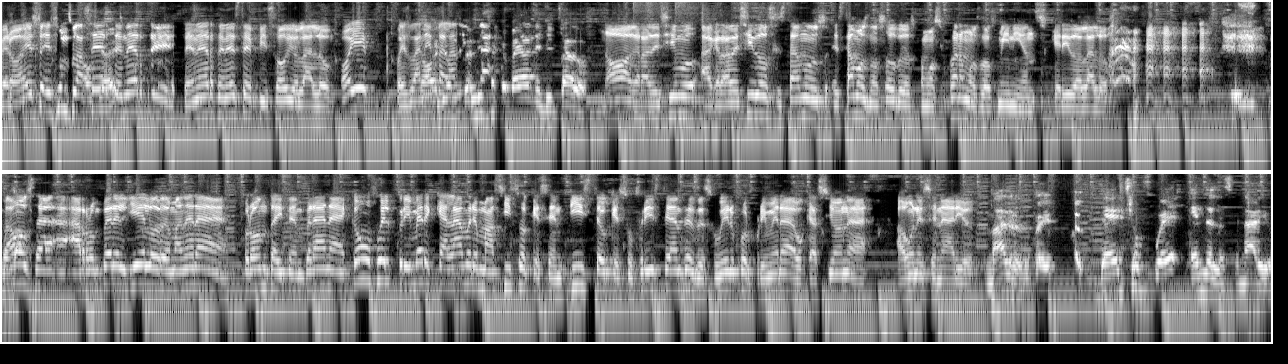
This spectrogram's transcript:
Pero es, es un placer Ok. tenerte, tenerte en este episodio, Lalo. Oye, pues la No, neta, la neta. de que me hayan invitado. No, agradecimos, agradecidos estamos, estamos nosotros, como si fuéramos los minions, querido Lalo. Vamos a, a romper el hielo de manera pronta y temprana. ¿Cómo fue el primer calambre macizo que sentiste o que sufriste antes de subir por primera ocasión a, a un escenario? Madre, güey. De hecho, fue en el escenario.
